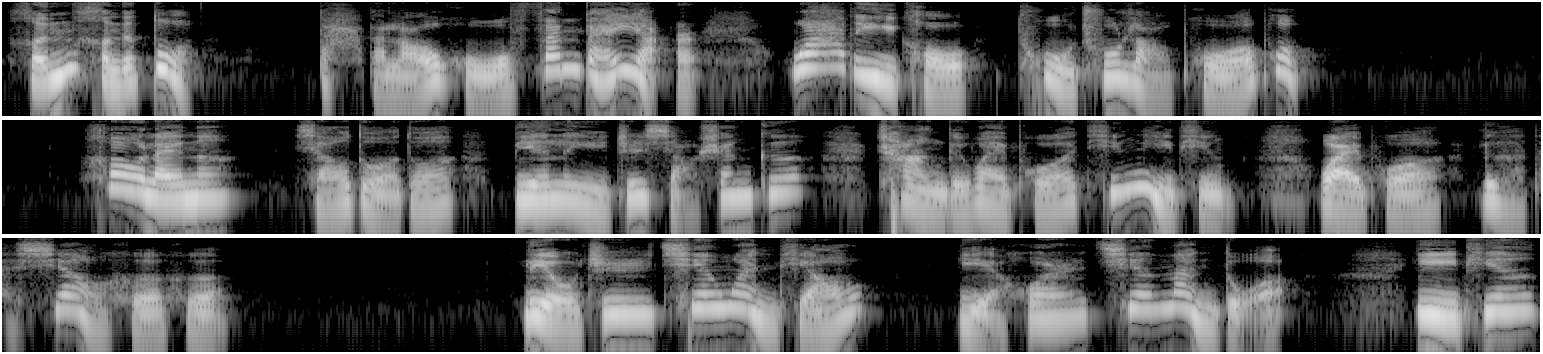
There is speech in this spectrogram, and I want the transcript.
狠狠的剁，打的老虎翻白眼儿，哇的一口吐出老婆婆。后来呢？小朵朵编了一支小山歌，唱给外婆听一听，外婆乐得笑呵呵。柳枝千万条，野花千万朵。一天，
